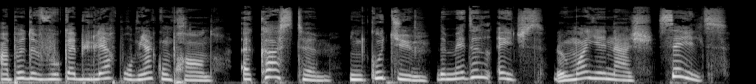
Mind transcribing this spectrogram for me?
un peu de vocabulaire pour bien comprendre. A custom. Une coutume. The Middle Ages. Le Moyen Âge. Sales.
